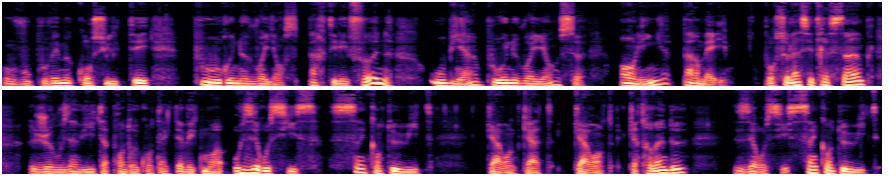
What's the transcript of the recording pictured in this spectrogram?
Vous pouvez me consulter pour une voyance par téléphone ou bien pour une voyance en ligne par mail. Pour cela, c'est très simple. Je vous invite à prendre contact avec moi au 06 58 44 40 82, 06 58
